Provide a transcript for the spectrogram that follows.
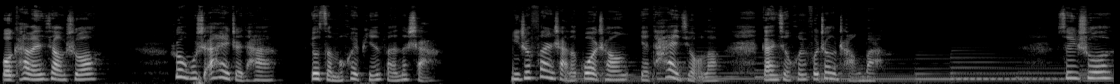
我开玩笑说：“若不是爱着他，又怎么会频繁的傻？你这犯傻的过程也太久了，赶紧恢复正常吧。”虽说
